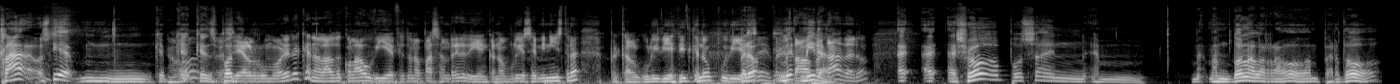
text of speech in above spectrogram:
Clar, hòstia, mm, que, No? que, que ens O pot... sigui, el rumor era que Nadal de Colau havia fet una passa enrere dient que no volia ser ministre perquè algú li havia dit que no podia Però, ser, perquè estava mira, patada, no? A, a, això posa en... en em dona la raó, em perdó,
